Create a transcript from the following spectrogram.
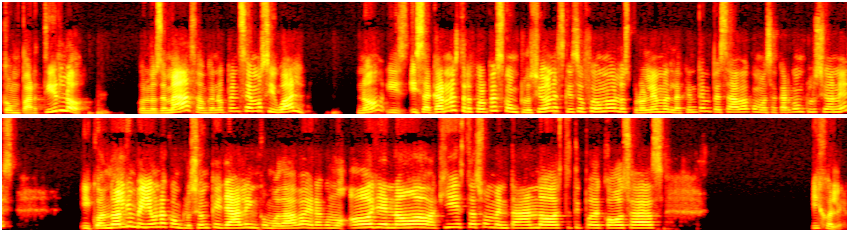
compartirlo con los demás, aunque no pensemos igual. ¿No? Y, sacar nuestras propias conclusiones, que ese fue uno de los problemas. La gente empezaba como a sacar conclusiones y cuando alguien veía una conclusión que ya le incomodaba, era como, oye, no, aquí estás fomentando este tipo de cosas. Híjole,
